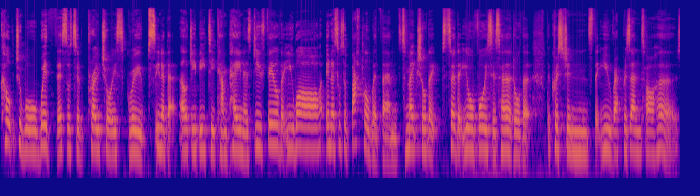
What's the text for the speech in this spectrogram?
culture war with the sort of pro-choice groups, you know, the LGBT campaigners? Do you feel that you are in a sort of battle with them to make sure that so that your voice is heard or that the Christians that you represent are heard?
